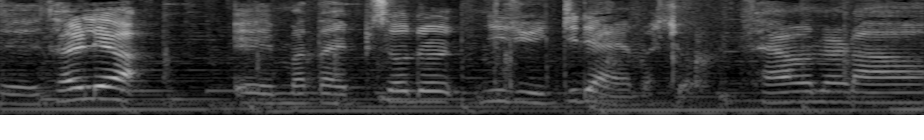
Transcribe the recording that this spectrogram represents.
えー、それでは、えー、またエピソード21で会いましょう。さようなら。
